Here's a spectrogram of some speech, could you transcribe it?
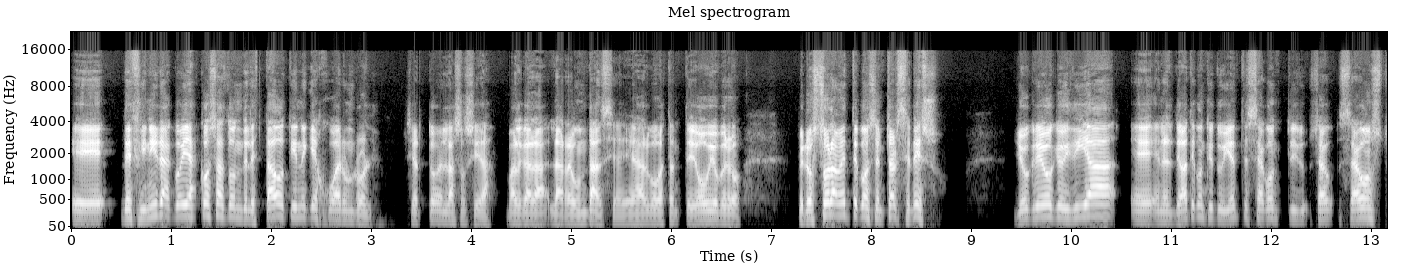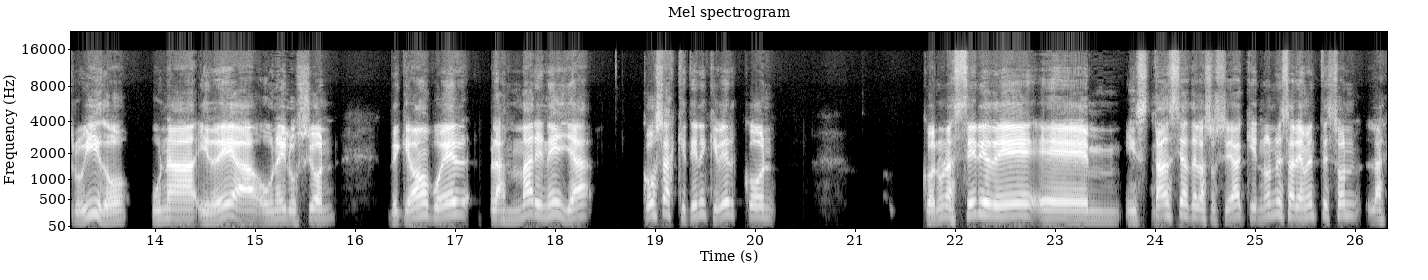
eh, definir aquellas cosas donde el Estado tiene que jugar un rol. ¿Cierto? En la sociedad, valga la, redundancia, es algo bastante obvio, pero, pero solamente concentrarse en eso. Yo creo que hoy día eh, en el debate constituyente se ha, construido una idea o una ilusión de que vamos a poder plasmar en ella cosas que tienen que ver con, con una serie de em, instancias de la sociedad que no necesariamente son las,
